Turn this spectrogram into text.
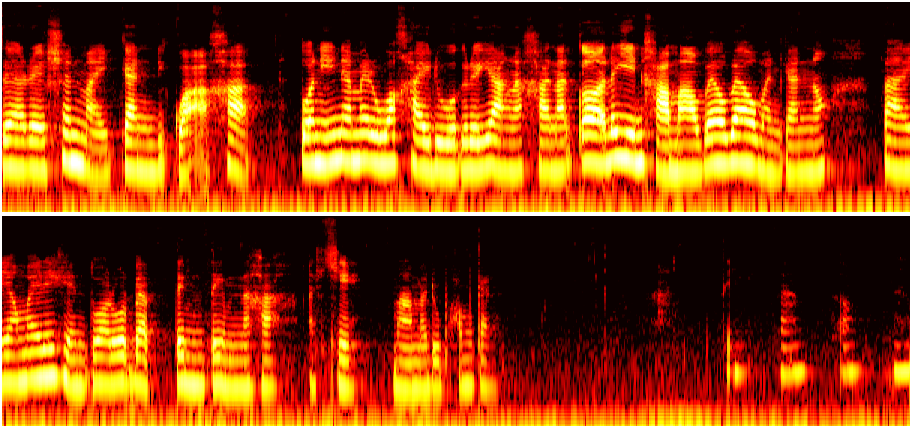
Generation ใหม่กันดีกว่าค่ะ ตัวนี้เนี่ยไม่รู้ว่าใครดูกันหรือยังนะคะ นัดก็ได้ยินข่าวมาแว่วๆเหมือนกันเนาะ แต่ยังไม่ได้เห็นตัวรถแบบเต็มๆนะคะ โอเค มามาดูพร้อมกันสี่สามสองหนึ่ง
